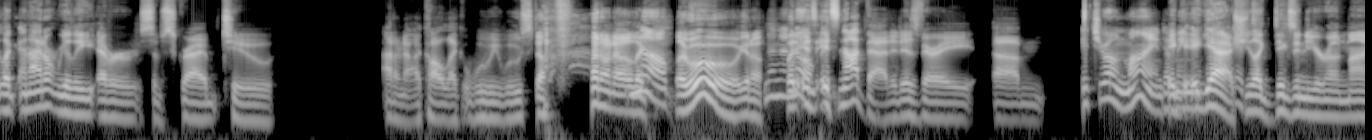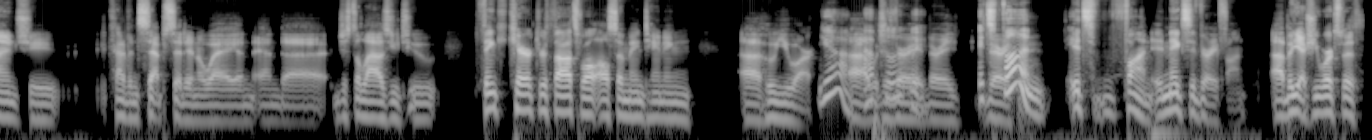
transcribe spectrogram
like. And I don't really ever subscribe to. I don't know. I call it like wooey woo stuff. I don't know, like no, like woo, you know. No, no, but no, it's but- it's not that. It is very. um it's your own mind. I it- mean, it- yeah, she like digs into your own mind. She kind of incepts it in a way, and and uh, just allows you to think character thoughts while also maintaining uh, who you are, Yeah, uh, which is very, very. it's very cool. fun. It's fun. It makes it very fun. Uh, but yeah, she works with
